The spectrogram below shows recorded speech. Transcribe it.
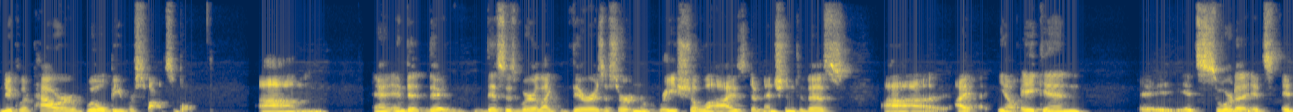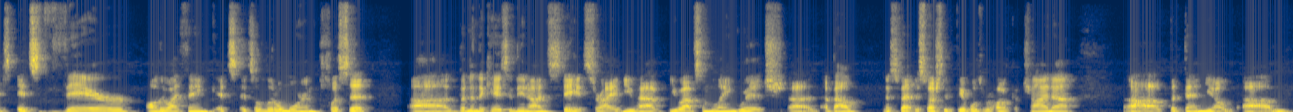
nuclear power will be responsible. Um, and, and th- th- this is where like there is a certain racialized dimension to this. Uh, I you know Aiken, it's sort of it's it's it's there, although I think it's it's a little more implicit. Uh, but in the case of the United States, right, you have you have some language uh, about especially the People's Republic of China, uh, but then you know um,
